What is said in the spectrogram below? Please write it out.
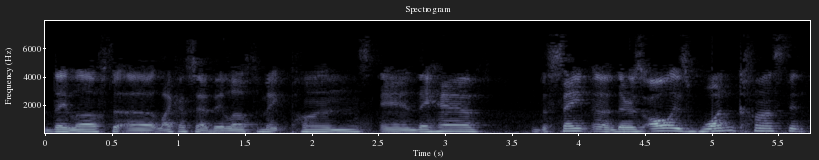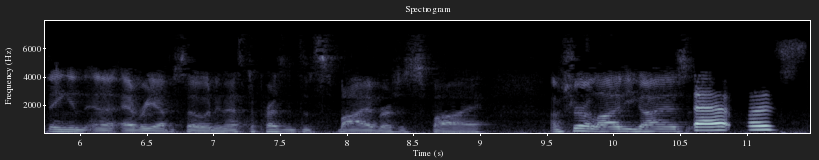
they love to, uh, like I said, they love to make puns, and they have the same. Uh, there's always one constant thing in uh, every episode, and that's the presence of spy versus spy. I'm sure a lot of you guys That was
